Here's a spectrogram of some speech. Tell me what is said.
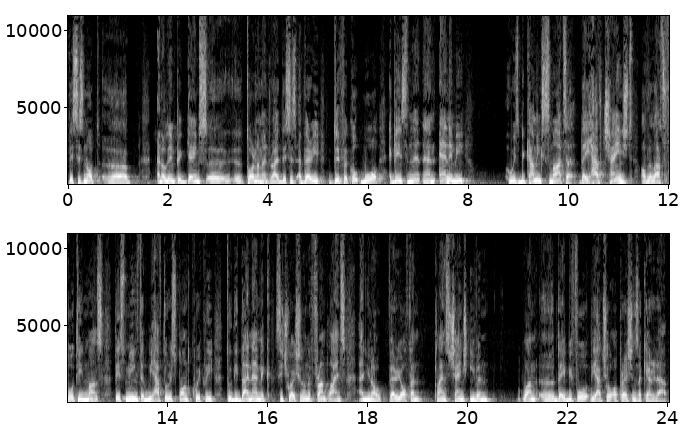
This is not an Olympic Games uh, uh, tournament, right? This is a very difficult war against an, an, enemy who is becoming smarter. They have changed over the last 14 months. This means that we have to respond quickly to the dynamic situation on the front lines. And, you know, very often plans change even one uh, day before the actual operations are carried out.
